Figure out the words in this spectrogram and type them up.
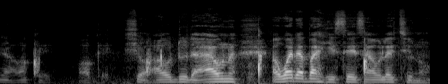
Yeah, okay, okay. Sure, I will do that. I wanna, uh, whatever he says, I will let you know.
